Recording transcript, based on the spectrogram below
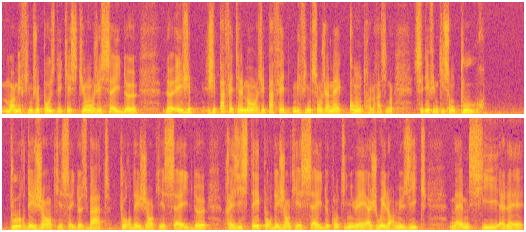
moi, mes films, je pose des questions, j'essaye de, de, et j'ai pas fait tellement, j'ai pas fait, mes films sont jamais contre le racisme. C'est des films qui sont pour, pour des gens qui essayent de se battre, pour des gens qui essayent de résister, pour des gens qui essayent de continuer à jouer leur musique, même si elle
